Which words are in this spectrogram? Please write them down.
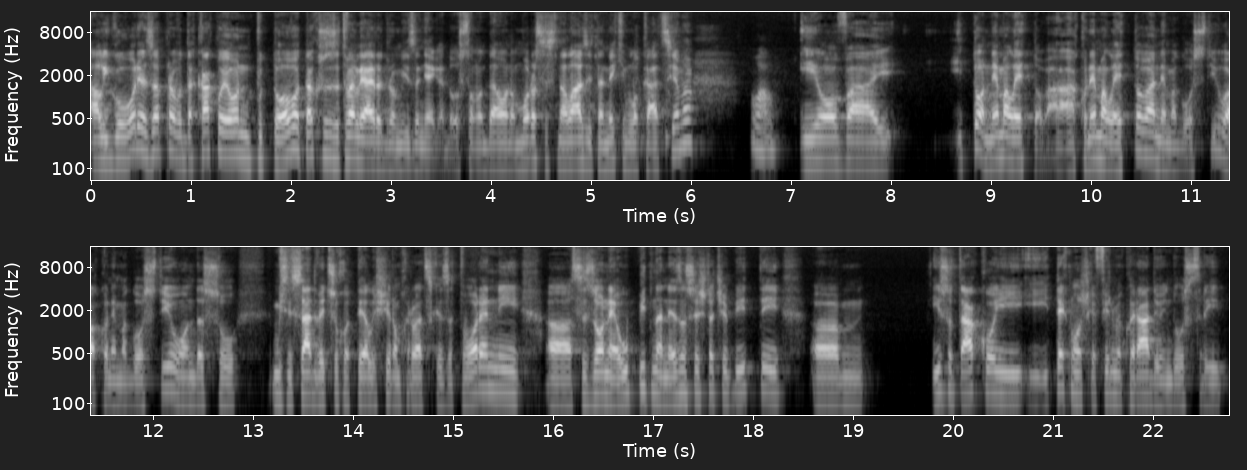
ali govorio zapravo da kako je on putovao, tako su se zatvarali aerodromi iza njega, doslovno, da ono, morao se snalaziti na nekim lokacijama. Wow. I ovaj, i to, nema letova. A ako nema letova, nema gostiju. Ako nema gostiju, onda su, mislim, sad već su hoteli širom Hrvatske zatvoreni, uh, sezona je upitna, ne znam se što će biti. Um, isto tako i, i tehnološke firme koje rade u industriji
